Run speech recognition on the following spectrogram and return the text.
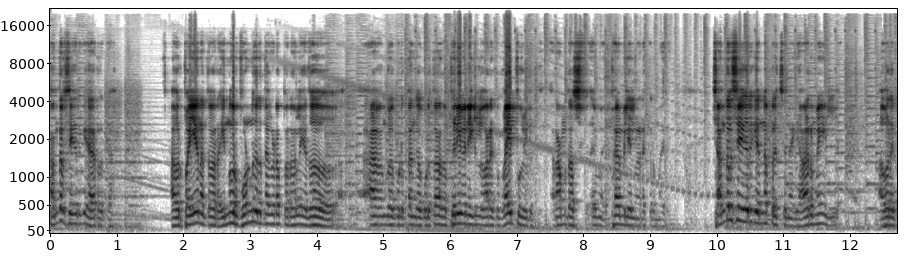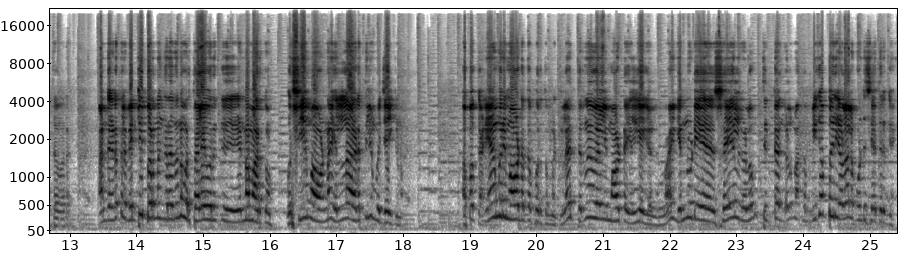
சந்திரசேகருக்கு யார் இருக்கா? அவர் பையனை தவிர இன்னொரு பொண்ணு இருந்தால் கூட பரவாயில்ல ஏதோ அவங்க கொடுத்தா அங்கே கொடுத்தா அந்த பிரிவினைகள் வரக்கு வாய்ப்புகள் இருக்கு. ராமதாஸ் ஃபேமிலியில் நடக்கிற மாதிரி. சந்திரசேகருக்கு என்ன பிரச்சனை? யாருமே இல்லை. அவரை தவிர. அந்த இடத்துல வெற்றி பெறணுங்கிறதுன்னு ஒரு தலைவருக்கு எண்ணமாக இருக்கும் ஒரு சிஎம் ஆகணும்னா எல்லா இடத்துலையும் போய் ஜெயிக்கணும். அப்போ கன்னியாகுமரி மாவட்டத்தை பொறுத்த மட்டும் திருநெல்வேலி மாவட்ட எல்கைகள் எல்லாம் என்னுடைய செயல்களும் திட்டங்களும் அங்கே மிகப்பெரிய அளவில் கொண்டு சேர்த்திருக்கேன்.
